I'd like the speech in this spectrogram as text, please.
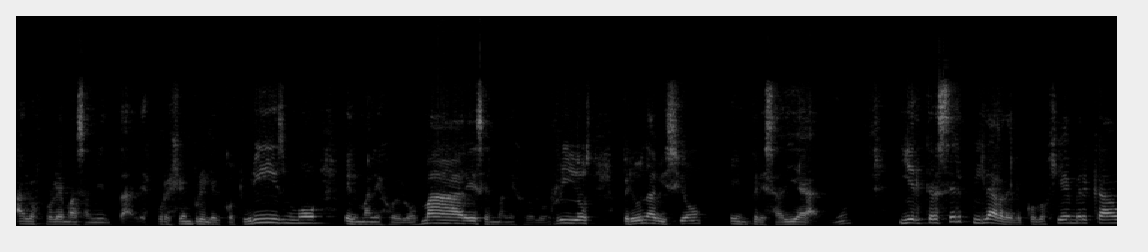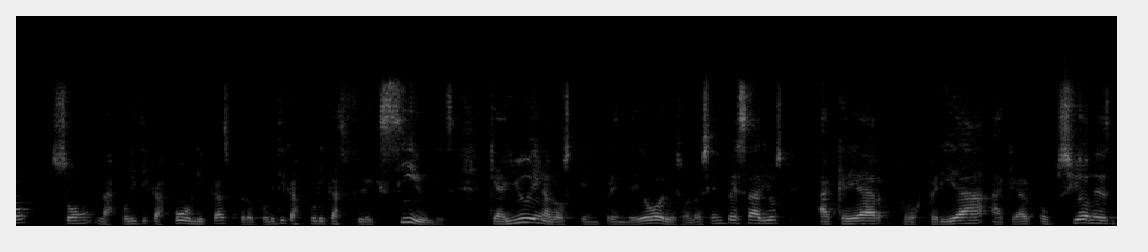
a los problemas ambientales. Por ejemplo, el ecoturismo, el manejo de los mares, el manejo de los ríos, pero una visión empresarial. Y el tercer pilar de la ecología de mercado son las políticas públicas, pero políticas públicas flexibles que ayuden a los emprendedores o a los empresarios a crear prosperidad, a crear opciones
